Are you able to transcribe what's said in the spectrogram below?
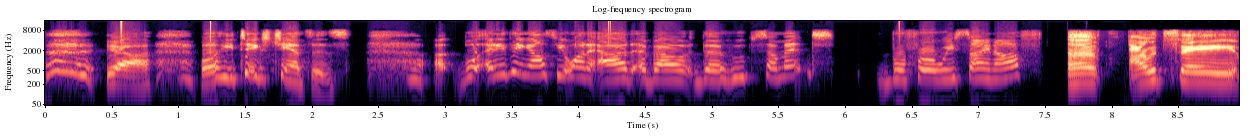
yeah. Well, he takes chances. Uh, well, anything else you want to add about the Hoop Summit before we sign off? Uh, I would say,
